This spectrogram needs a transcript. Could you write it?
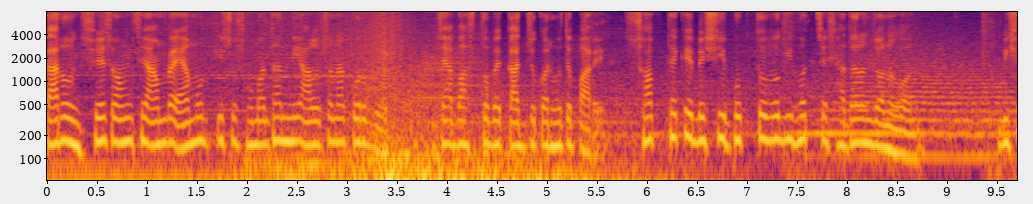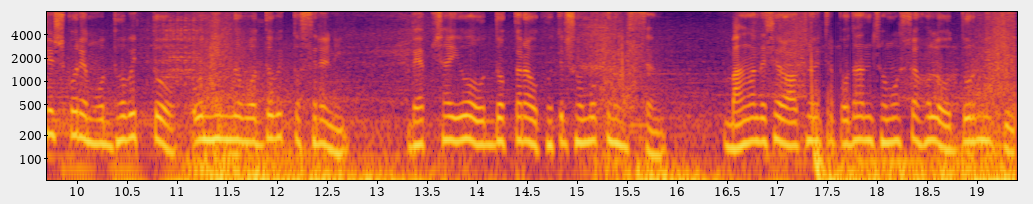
কারণ শেষ অংশে আমরা এমন কিছু সমাধান নিয়ে আলোচনা করব, যা বাস্তবে কার্যকর হতে পারে। সব থেকে বেশি ভুক্তভোগী হচ্ছে সাধারণ জনগণ, বিশেষ করে মধ্যবিত্ত ও নিম্ন মধ্যবিত্ত শ্রেণি। ব্যবসায়ী ও উদ্যোক্তারাও ক্ষতির সম্মুখীন হচ্ছেন। বাংলাদেশের অর্থনীতির প্রধান সমস্যা হলো দুর্নীতি,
